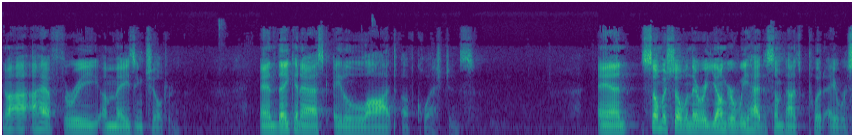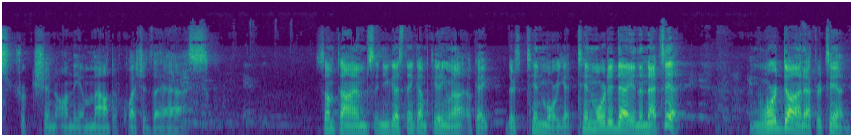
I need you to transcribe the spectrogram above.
You know, I, I have three amazing children, and they can ask a lot of questions. And so much so, when they were younger, we had to sometimes put a restriction on the amount of questions they ask. Sometimes, and you guys think I'm kidding, okay, there's 10 more. You got 10 more today, and then that's it. We're done after 10.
